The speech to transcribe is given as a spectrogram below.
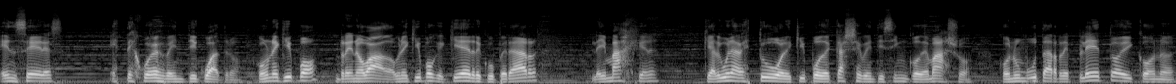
en Ceres este jueves 24, con un equipo renovado, un equipo que quiere recuperar la imagen que alguna vez tuvo el equipo de calle 25 de Mayo, con un buta repleto y con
